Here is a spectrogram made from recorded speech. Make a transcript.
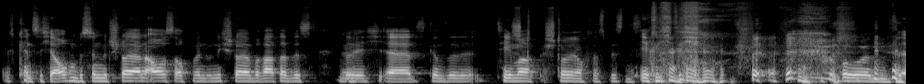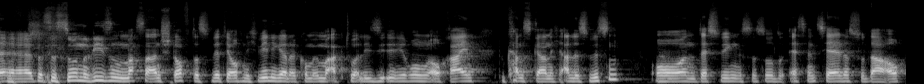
du kennst dich ja auch ein bisschen mit Steuern aus, auch wenn du nicht Steuerberater bist, ja. durch äh, das ganze Thema. St Steuer auch das Business. Richtig. und äh, das ist so eine riesen Masse an Stoff, das wird ja auch nicht weniger, da kommen immer Aktualisierungen auch rein. Du kannst gar nicht alles wissen. Und deswegen ist es so essentiell, dass du da auch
